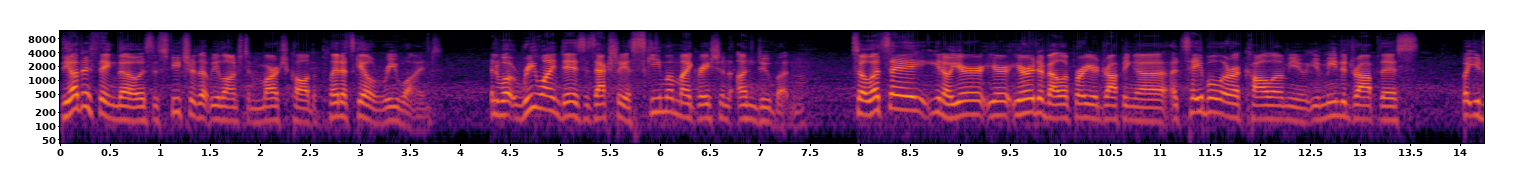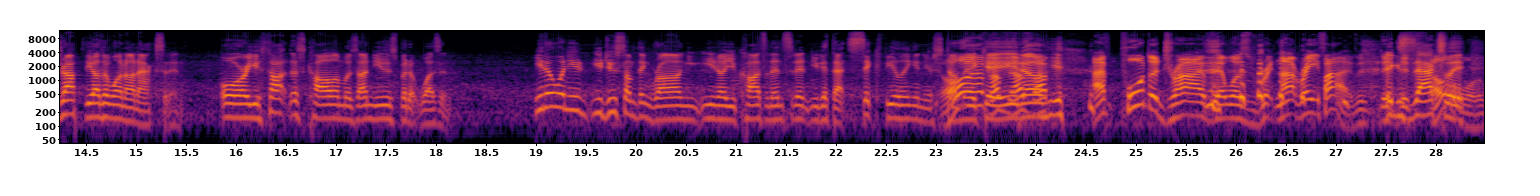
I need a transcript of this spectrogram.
The other thing though is this feature that we launched in March called PlanetScale Rewind. And what Rewind is, is actually a schema migration undo button. So let's say you know, you're, you're, you're a developer, you're dropping a, a table or a column, you, you mean to drop this, but you dropped the other one on accident. Or you thought this column was unused, but it wasn't. You know when you, you do something wrong, you, you know, you cause an incident, and you get that sick feeling in your stomach, Oh, I've, eh, I've- you I've- know? I've- I've pulled a drive that was not RAID five. It- it- it- exactly. oh.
